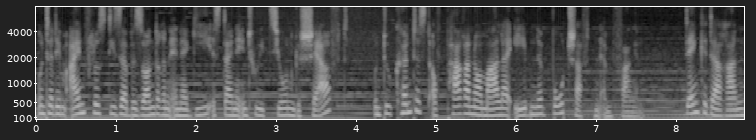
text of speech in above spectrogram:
Unter dem Einfluss dieser besonderen Energie ist deine Intuition geschärft und du könntest auf paranormaler Ebene Botschaften empfangen. Denke daran,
